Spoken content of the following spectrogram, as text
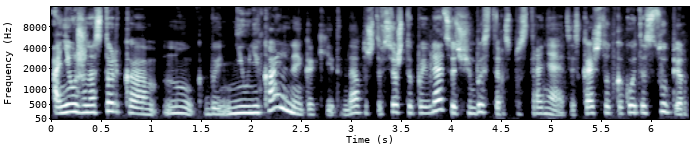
они уже настолько, ну, как бы не уникальные какие-то, да, потому что все, что появляется, очень быстро распространяется. И сказать, что это какой-то супер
